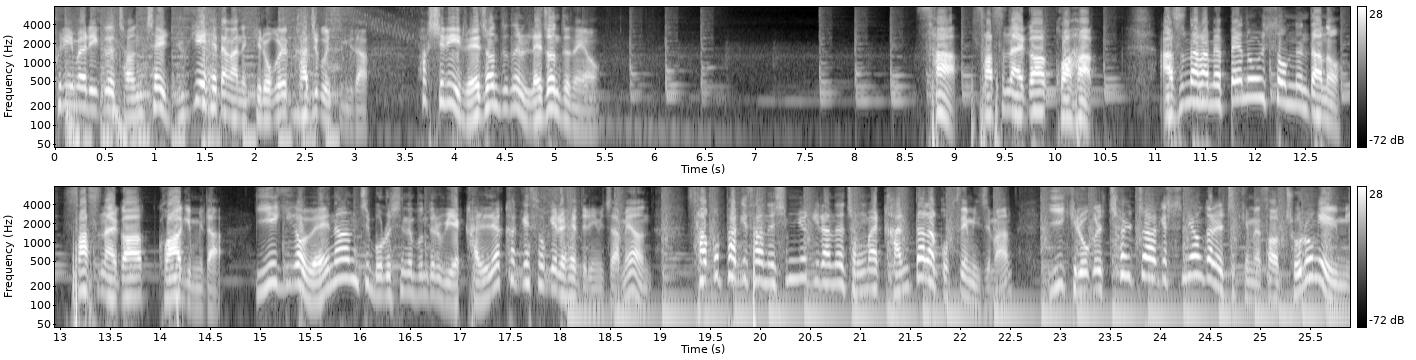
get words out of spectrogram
프리미어리그 전체 6위에 해당하는 기록을 가지고 있습니다. 확실히 레전드는 레전드네요. 4. 사스날과 과학 아스날 하면 빼놓을 수 없는 단어 사스날과 과학입니다. 이 얘기가 왜 나왔는지 모르시는 분들을 위해 간략하게 소개를 해드리자면 4 곱하기 4는 16이라는 정말 간단한 곱셈이지만 이 기록을 철저하게 수년간을 지키면서 조롱의 의미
